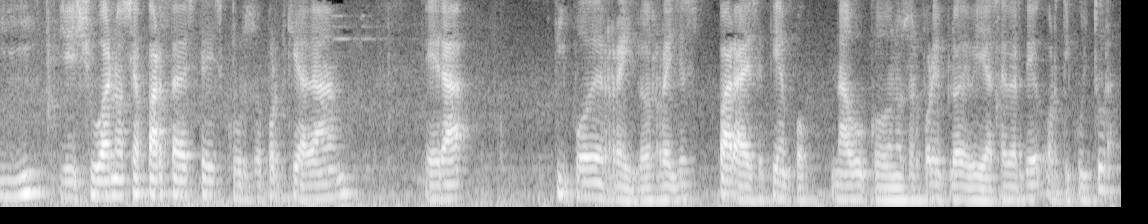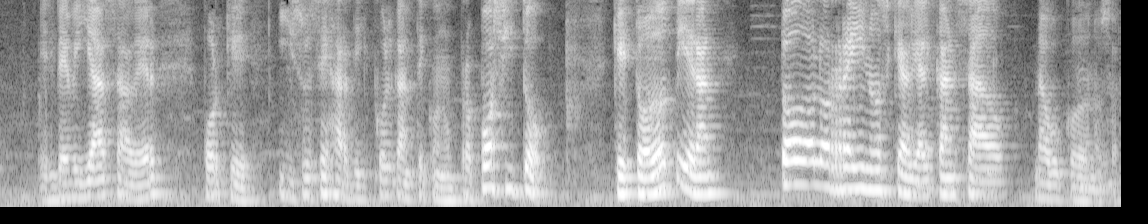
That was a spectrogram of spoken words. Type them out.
Y Yeshua no se aparta de este discurso porque Adán era tipo de rey. Los reyes para ese tiempo, Nabucodonosor, por ejemplo, debía saber de horticultura. Él debía saber porque hizo ese jardín colgante con un propósito, que todos vieran todos los reinos que había alcanzado Nabucodonosor.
